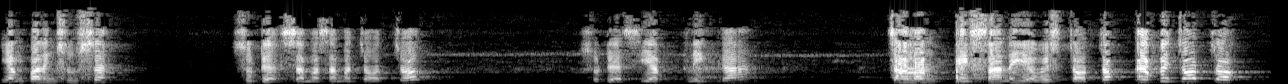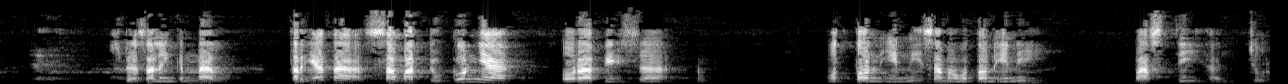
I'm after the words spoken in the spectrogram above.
Yang paling susah sudah sama-sama cocok sudah siap nikah, calon besane ya wis cocok, tapi cocok. Sudah saling kenal. Ternyata sama dukunnya ora bisa. Weton ini sama weton ini pasti hancur.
